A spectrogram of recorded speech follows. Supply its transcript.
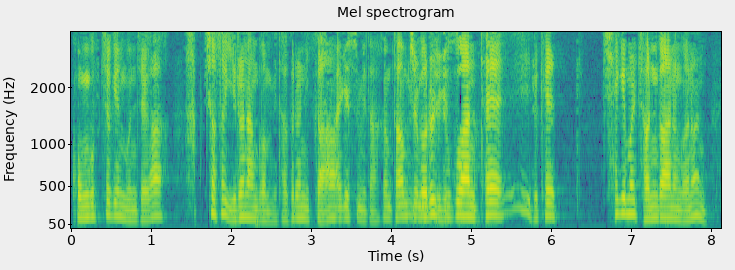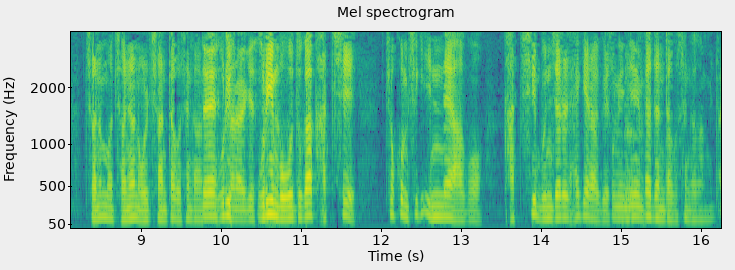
공급적인 문제가 합쳐서 일어난 겁니다. 그러니까 알겠습니다. 그럼 다음 질문 이거를 드리겠습니다. 누구한테 이렇게 책임을 전가하는 거는 저는 뭐 전혀 옳지 않다고 생각합니다. 네, 우리. 우리 모두가 같이 조금씩 인내하고 같이 문제를 해결하기 위해서. 해야 된다고 생각합니다.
